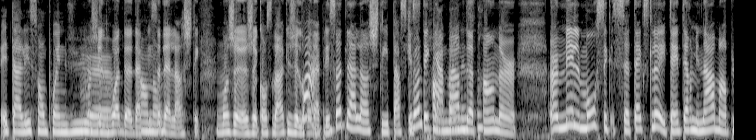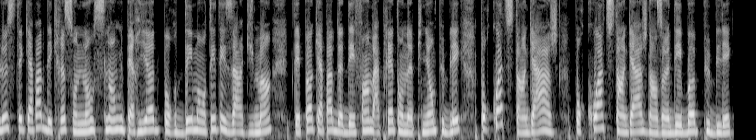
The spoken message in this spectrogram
étaler son point de vue. Moi, j'ai le droit d'appeler ça de la lâcheté. Moi, je, je considère que j'ai le droit d'appeler ça de la lâcheté parce que si t'es capable de prendre un, un mille mots, ce texte-là est interminable en plus. Si t'es capable d'écrire sur une longue, longue période pour démonter tes arguments, t'es pas capable de défendre après ton opinion publique pourquoi tu t'engages? Pourquoi tu t'engages dans un débat public,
